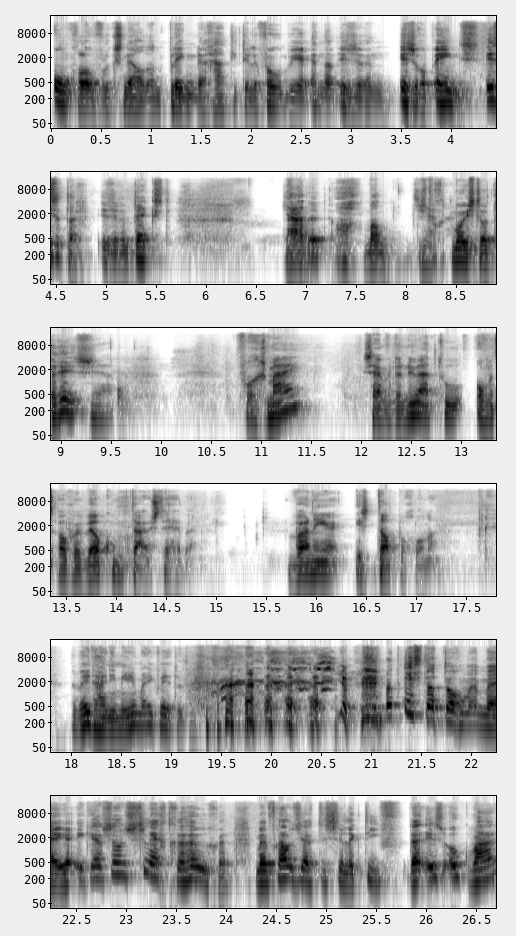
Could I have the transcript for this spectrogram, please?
ongelooflijk snel, dan pling, dan gaat die telefoon weer. En dan is er, een, is er opeens, is het er, is er een tekst. Ja, dat, ach man, het is Ja. toch het mooiste wat er is. Ja. Volgens mij zijn we er nu aan toe om het over welkom thuis te hebben. Wanneer is dat begonnen? Dat weet hij niet meer, maar ik weet het. Ja, wat is dat toch met mij? hè? Ik heb zo'n slecht geheugen. Mijn vrouw zegt het is selectief. Dat is ook waar.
